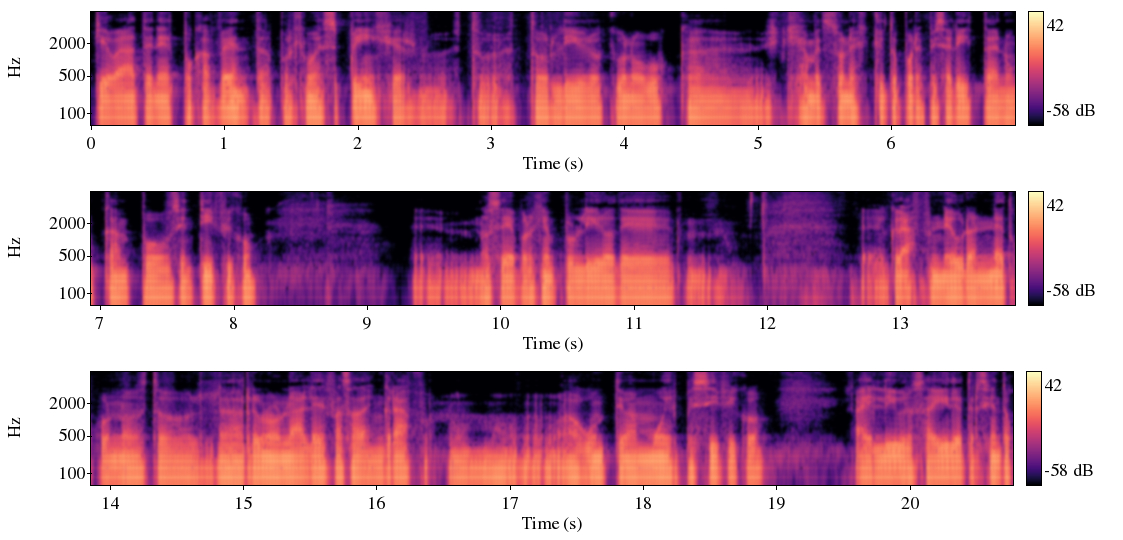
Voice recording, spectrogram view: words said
que van a tener pocas ventas, por ejemplo Springer, estos, libros que uno busca, que realmente son escritos por especialistas en un campo científico. Eh, no sé, por ejemplo, un libro de eh, Graph Neural Network, ¿no? Esto, la red neuronal es basada en grafos, algún tema muy específico. Hay libros ahí de 300,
